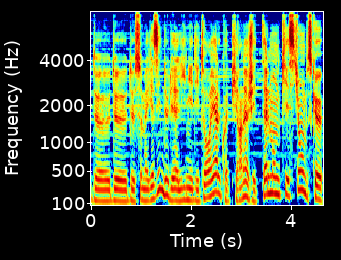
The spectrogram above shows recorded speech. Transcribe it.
de. de de ce magazine, de la ligne éditoriale, quoi, de Piranha. J'ai tellement de questions parce que.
